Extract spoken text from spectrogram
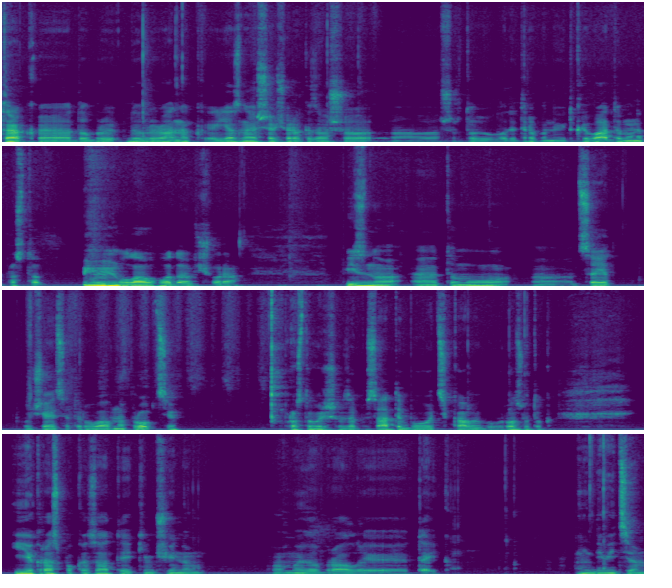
Так, е, добрий, добрий ранок. Я знаю, що я вчора казав, що е, шортові угоди треба не відкривати. У мене просто була угода вчора пізно, е, тому е, це я, виходить, торгував на пробці. Просто вирішив записати, бо цікавий був розвиток. І якраз показати, яким чином ми вибрали тейк. Дивіться,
